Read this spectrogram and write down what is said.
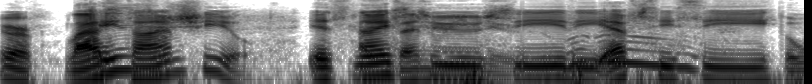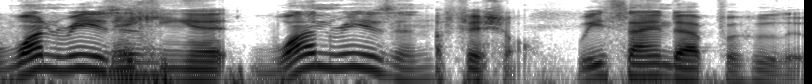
Or last time. Shield. It's nice to renewed. see the Woo! FCC The one reason, making it one reason official. we signed up for Hulu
